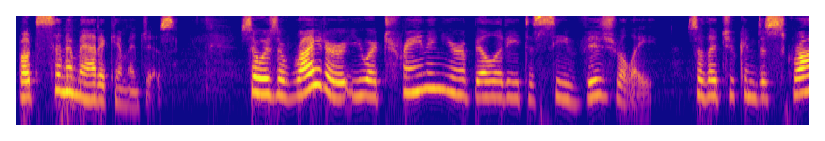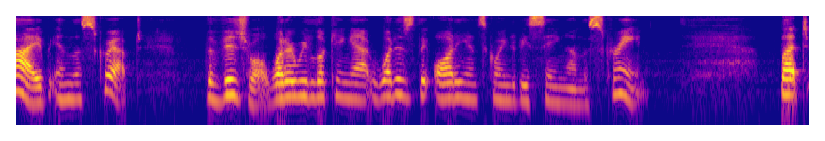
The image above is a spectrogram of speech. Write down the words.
about cinematic images. So, as a writer, you are training your ability to see visually so that you can describe in the script the visual. What are we looking at? What is the audience going to be seeing on the screen? But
